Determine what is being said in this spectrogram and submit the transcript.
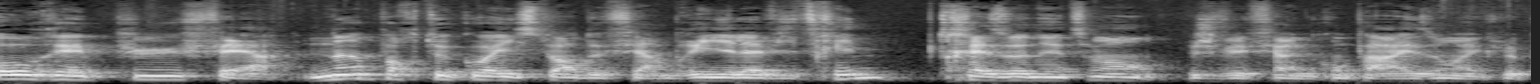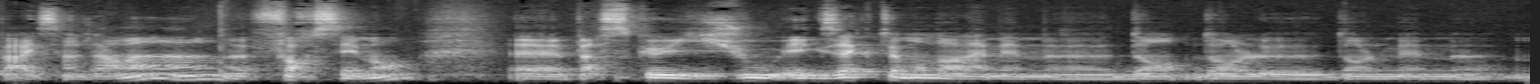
aurait pu faire n'importe quoi histoire de faire briller la vitrine. Très honnêtement, je vais faire une comparaison avec le Paris Saint-Germain, hein, forcément, euh, parce qu'ils jouent exactement dans la même, euh, dans, le, dans le même, euh,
